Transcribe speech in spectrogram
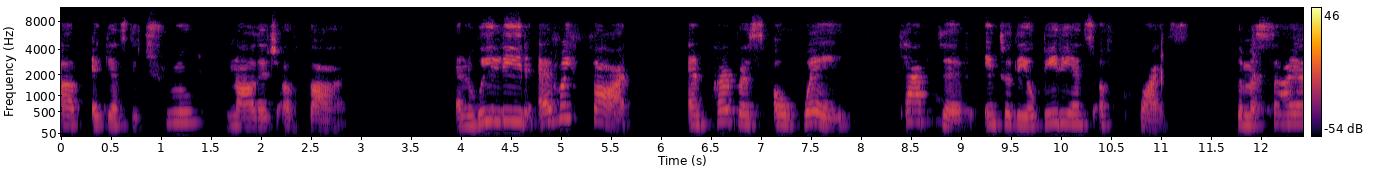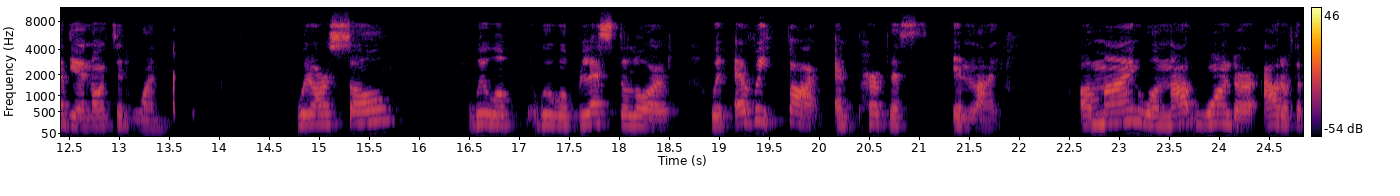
up against the true knowledge of God. And we lead every thought and purpose away captive into the obedience of Christ, the Messiah, the anointed one. With our soul, we will, we will bless the Lord with every thought and purpose in life. Our mind will not wander out of the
